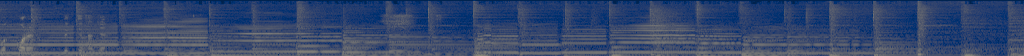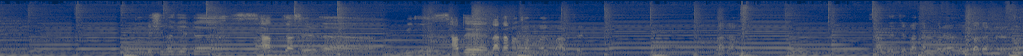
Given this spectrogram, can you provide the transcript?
উপভোগ করেন, দেখতে থাকেন। বেশিরভাগই এটা ছাদ গাছের ছাদে লাগানোর জন্যই পারফেক্ট বাগান। ছাদে যে বাগান করে, ওই বাগানের জন্যই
